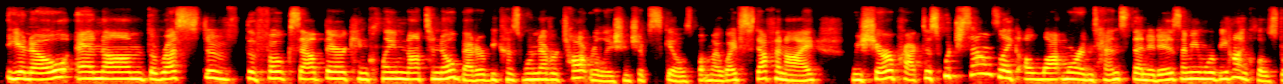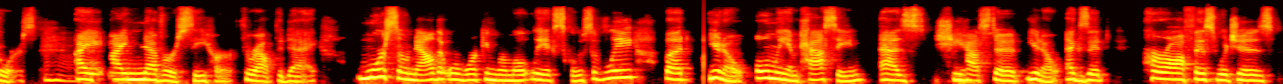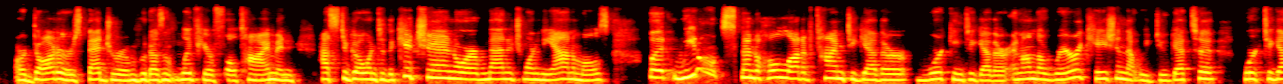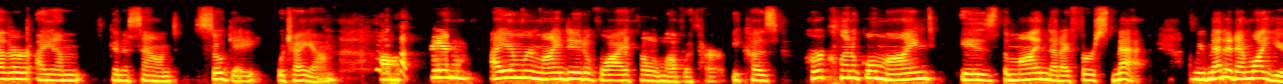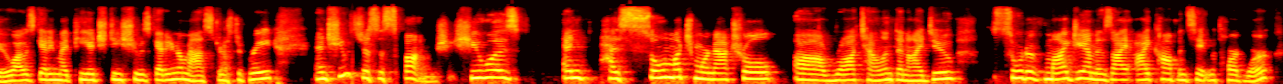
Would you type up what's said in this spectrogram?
you know, and um, the rest of the folks out there can claim not to know better because we're never taught relationship skills. But my wife, Steph, and I, we share a practice which sounds like a lot more intense than it is. I mean, we're behind closed doors. Mm-hmm. I, I never see her throughout the day more so now that we're working remotely exclusively, but, you know, only in passing as she has to, you know, exit her office, which is our daughter's bedroom, who doesn't live here full time and has to go into the kitchen or manage one of the animals. But we don't spend a whole lot of time together working together. And on the rare occasion that we do get to work together, I am going to sound so gay, which I am. Um, I am I am reminded of why I fell in love with her because her clinical mind is the mind that I first met. We met at NYU. I was getting my PhD, she was getting her master's degree, and she was just a sponge. She was and has so much more natural uh, raw talent than I do. Sort of my jam is I, I compensate with hard work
